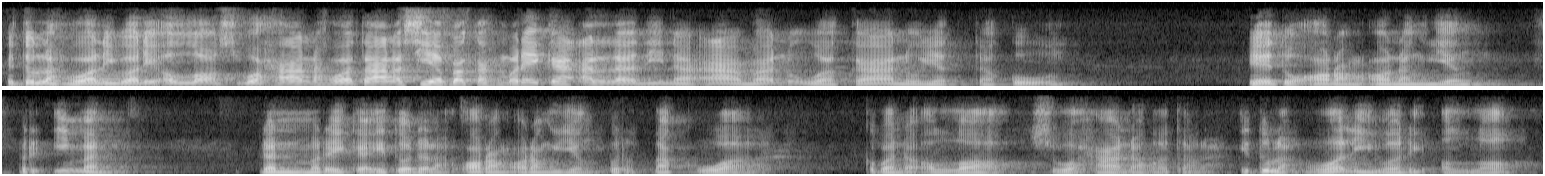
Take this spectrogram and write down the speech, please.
Itulah wali-wali Allah Subhanahu wa taala. Siapakah mereka? Alladzina amanu wa kanu yattaqun. Yaitu orang-orang yang beriman dan mereka itu adalah orang-orang yang bertakwa kepada Allah Subhanahu wa taala. Itulah wali-wali Allah.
